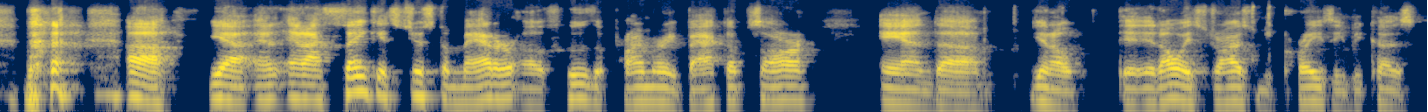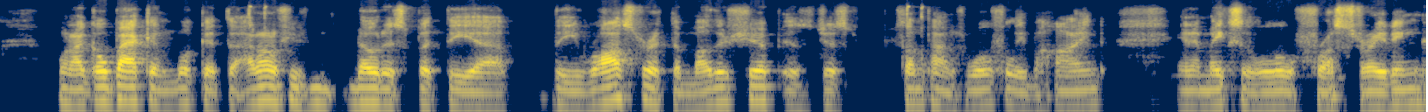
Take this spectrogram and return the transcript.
But uh, yeah, and, and I think it's just a matter of who the primary backups are. And, uh, you know, it, it, always drives me crazy because when I go back and look at the, I don't know if you've noticed, but the, uh, the roster at the mothership is just sometimes woefully behind and it makes it a little frustrating.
